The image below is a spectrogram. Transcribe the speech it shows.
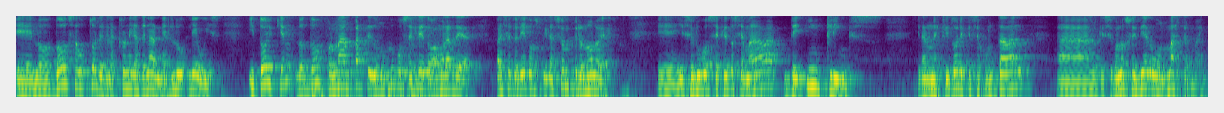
eh, los dos autores de las crónicas de Narnia, Lewis y Tolkien, los dos formaban parte de un grupo secreto, vamos a hablar de, parece teoría de conspiración, pero no lo es. Eh, y ese grupo secreto se llamaba The Inklings, eran escritores que se juntaban a lo que se conoce hoy día como un mastermind.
